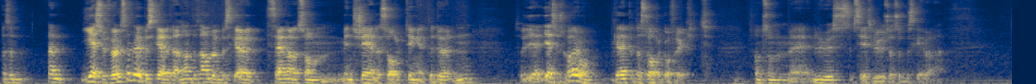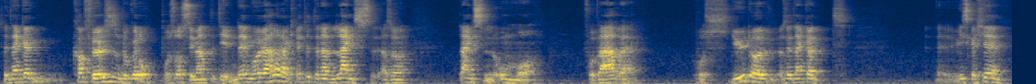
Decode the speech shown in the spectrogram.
altså, den Jesu følelse ble beskrevet her. Sant? Han ble beskrevet senere som 'min sjel er sorgtynget til døden'. Så Jesus var jo grepet av sorg og frykt. Sånn som eh, Louis, C.S. Lewis også beskriver det. Så jeg tenker, hva følelser som dukker opp hos oss i ventetiden, det må jo heller være knyttet til den lengs, altså, lengselen om å få være hos Gud. Og altså, jeg tenker at eh, vi skal ikke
